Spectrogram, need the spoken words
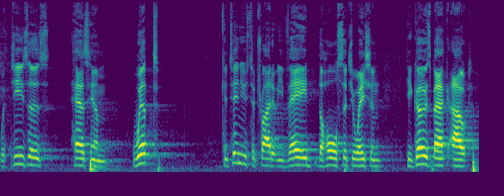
with Jesus, has him whipped, continues to try to evade the whole situation. He goes back out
